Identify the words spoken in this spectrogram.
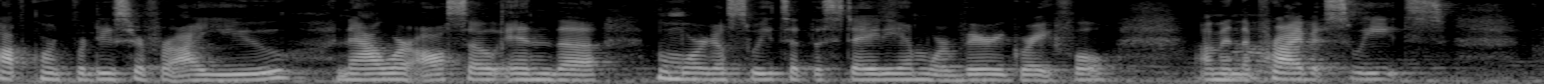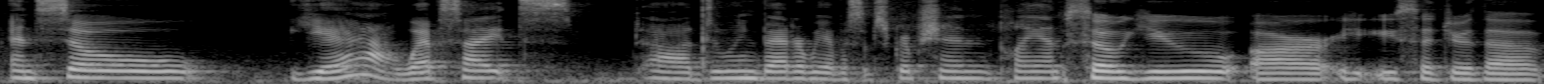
popcorn producer for IU. Now we're also in the memorial suites at the stadium. We're very grateful. I'm in the private suites. And so yeah, websites uh, doing better. We have a subscription plan. So you are. you- said you're the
